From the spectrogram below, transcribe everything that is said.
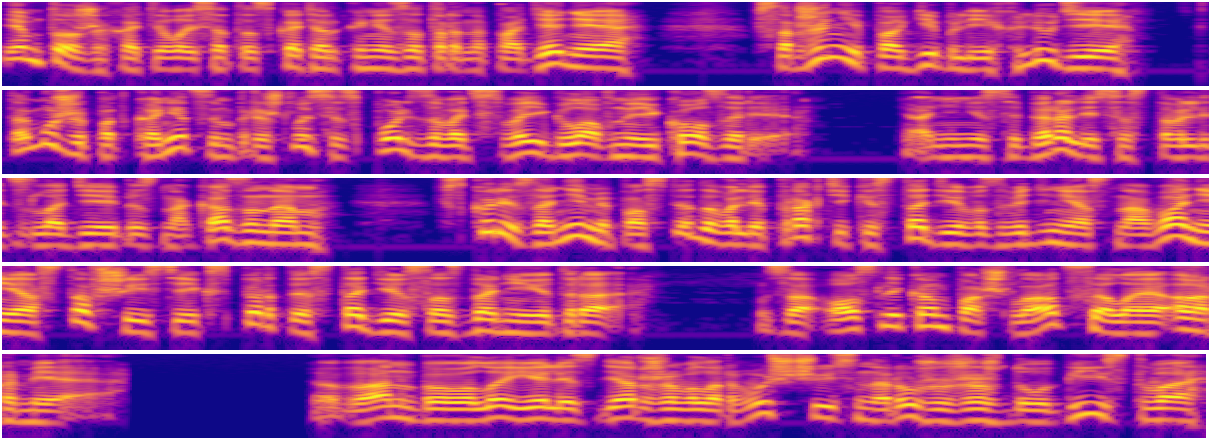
Им тоже хотелось отыскать организатора нападения. В сражении погибли их люди, к тому же под конец им пришлось использовать свои главные козыри. Они не собирались оставлять злодея безнаказанным. Вскоре за ними последовали практики стадии возведения оснований и оставшиеся эксперты стадии создания ядра. За Осликом пошла целая армия. Ван Буэлэ еле сдерживал рвущуюся наружу жажду убийства.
